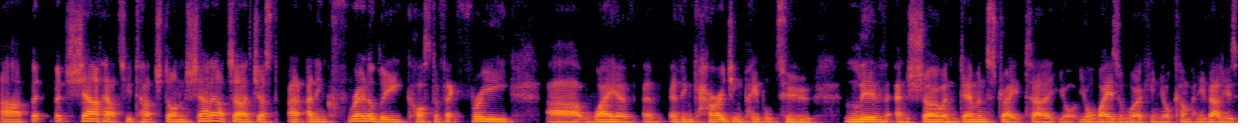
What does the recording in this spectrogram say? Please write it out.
Uh, but but shout outs you touched on. Shout outs are just a, an incredibly cost effective, free uh, way of, of, of encouraging people to live and show and demonstrate uh, your your ways of working, your company values.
